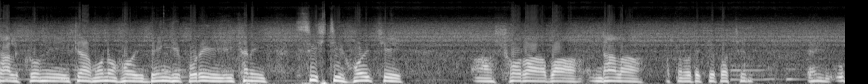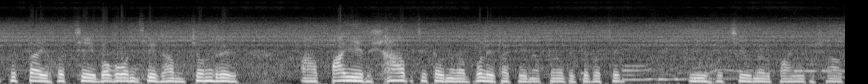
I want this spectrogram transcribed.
কালক্রমে এটা মনে হয় ভেঙে পড়ে এখানে সৃষ্টি হয়েছে। সরা বা নালা আপনারা দেখতে পাচ্ছেন। এই উপরটাই হচ্ছে ভগবান শ্রীরামচন্দ্রের পায়ের সাপ যেটা ওনারা বলে থাকেন, আপনারা দেখতে পাচ্ছেন। এই হচ্ছে ওনার পায়ের সাপ।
